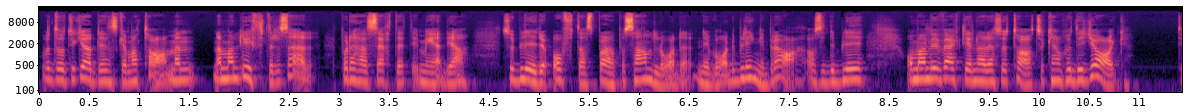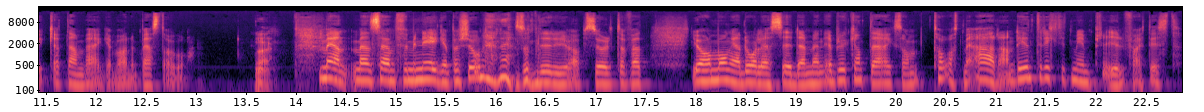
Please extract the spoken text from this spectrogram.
Och då tycker jag att den ska man ta. Men när man lyfter det så här på det här sättet i media så blir det oftast bara på sandlådenivå. Det blir inget bra. Alltså det blir, om man vill verkligen ha resultat så kanske inte jag tycker att den vägen var den bästa att gå. Nej. Men, men sen för min egen personliga så blir det ju absurt. För att jag har många dåliga sidor men jag brukar inte liksom, ta åt mig äran. Det är inte riktigt min pryl faktiskt.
